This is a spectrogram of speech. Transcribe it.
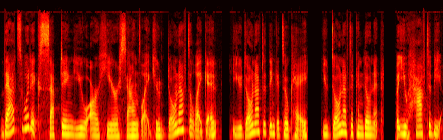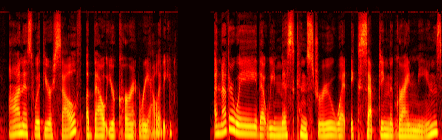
That's what accepting you are here sounds like. You don't have to like it. You don't have to think it's okay. You don't have to condone it, but you have to be honest with yourself about your current reality. Another way that we misconstrue what accepting the grind means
